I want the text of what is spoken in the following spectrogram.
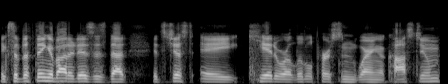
Except the thing about it is, is that it's just a kid or a little person wearing a costume,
